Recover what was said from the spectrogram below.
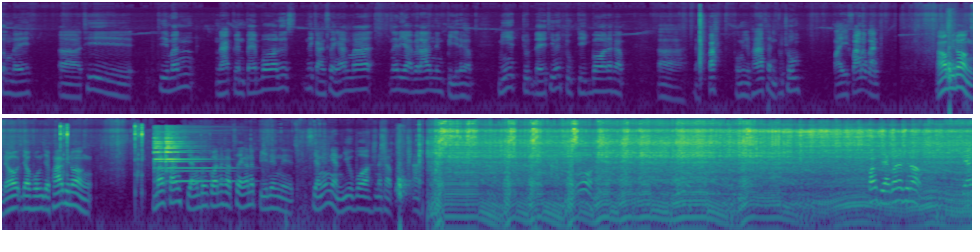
ตรงใดเอ่อที่ที่มันหนักเกินไปบ่หรือในการใช้งานมาในระยะเวลา 1 ปีนะครับ มีจุดใดที่มันจุกจิกบ่นะครับอ่าเดี๋ยวไปผมจะพาท่านผู้ชมไปฟังนำกัน เอาพี่น้องเดี๋ยวเดี๋ยวผมจะพาพี่น้อง มาฟังเสียงเบิ่งก่อนนะครับใส่กันในปีหนึ่งนี่เสียงยังแน่นอยู่บ่นะครับอะโอ้ฟังเสียงก่อนนะพี่น้องเสียง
